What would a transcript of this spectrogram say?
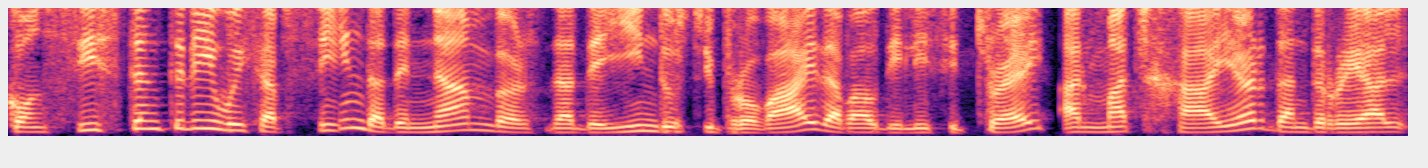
Consistently, we have seen that the numbers that the industry provide about illicit trade are much higher than the real,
